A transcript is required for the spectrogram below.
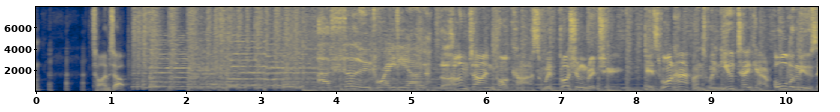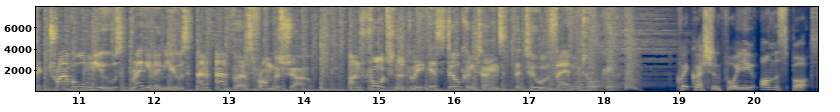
Time's up. Radio. The Home Time Podcast with Bush and Ritchie. It's what happens when you take out all the music, travel, news, regular news, and adverts from the show. Unfortunately, it still contains the two of them talking. Quick question for you on the spot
